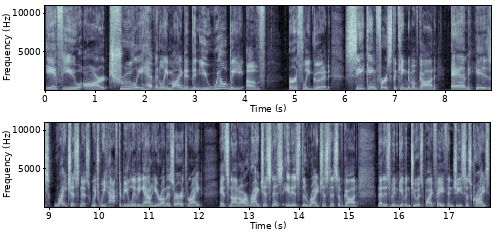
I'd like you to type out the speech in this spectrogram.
If you are truly heavenly minded, then you will be of earthly good, seeking first the kingdom of God and his righteousness, which we have to be living out here on this earth, right? It's not our righteousness, it is the righteousness of God that has been given to us by faith in Jesus Christ.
